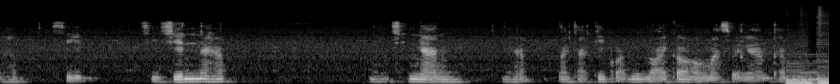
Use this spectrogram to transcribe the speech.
นะครับสี่สี่ชิ้นนะครับชิ้นงานนะครับหลังจากที่กรอบเรียบร้อยก็ออกมาสวยงามครับ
